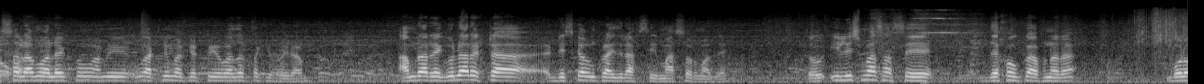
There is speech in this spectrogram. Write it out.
আসসালামু আলাইকুম, আমি ওয়াটনি মার্কেট প্রিয় বাজার থেকে হইলাম আমরা রেগুলার একটা ডিসকাউন্ট প্রাইস রাখছি মাছের মাঝে। তো ইলিশ মাছ আছে, দেখো আপনারা। বড়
